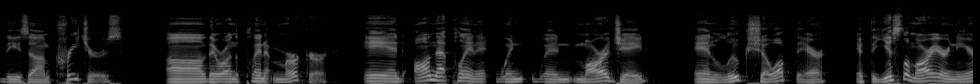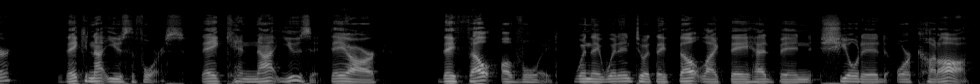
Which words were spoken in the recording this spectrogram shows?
these um, creatures. Uh, they were on the planet Myrkr, and on that planet, when when Mara Jade and Luke show up there, if the ysalamiri are near, they cannot use the Force. They cannot use it. They are they felt a void when they went into it. They felt like they had been shielded or cut off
